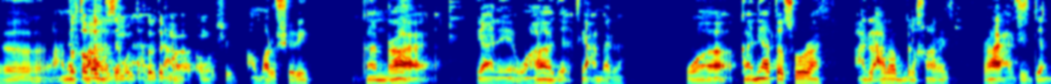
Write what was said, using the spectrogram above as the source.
آه، عملت تقابلت زي ما قلت حضرتك نعم. مع عمر الشريف عمر الشريف كان رائع يعني وهادئ في عمله وكان يعطي صورة عن العرب بالخارج رائعة جدا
